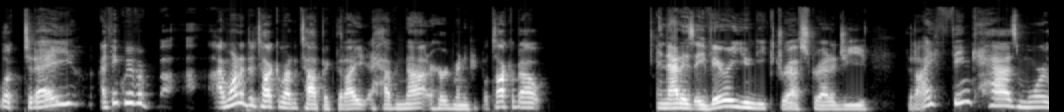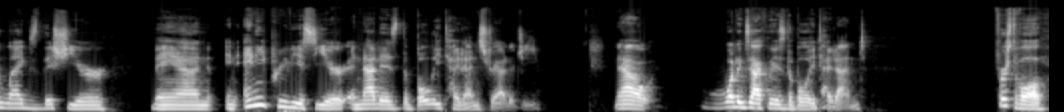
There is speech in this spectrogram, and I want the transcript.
Look, today, I think we have a. I wanted to talk about a topic that I have not heard many people talk about, and that is a very unique draft strategy that I think has more legs this year than in any previous year, and that is the bully tight end strategy. Now, what exactly is the bully tight end? First of all,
